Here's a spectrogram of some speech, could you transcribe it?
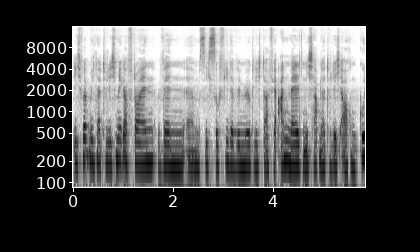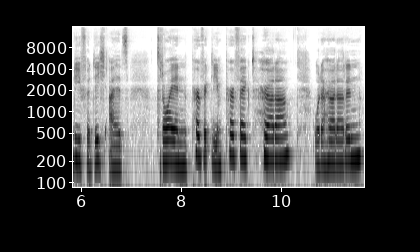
ich würde mich natürlich mega freuen, wenn ähm, sich so viele wie möglich dafür anmelden. Ich habe natürlich auch ein Goodie für dich als treuen Perfectly Imperfect Hörer oder Hörerin.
